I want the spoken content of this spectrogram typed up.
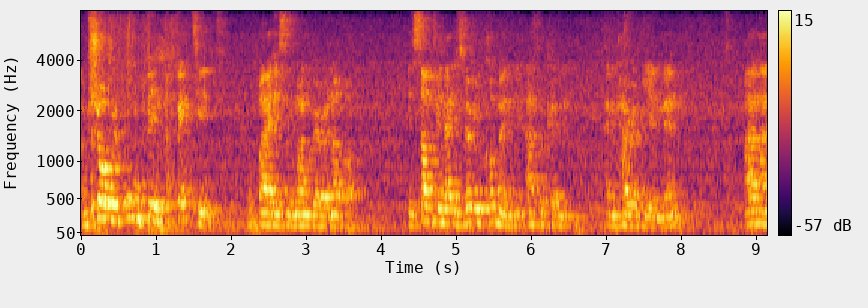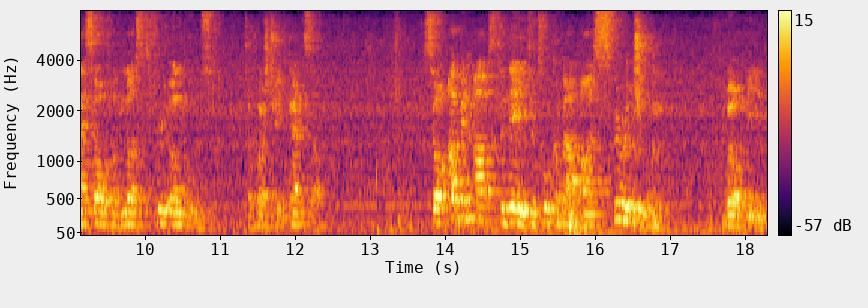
I'm sure we've all been affected by this in one way or another. It's something that is very common in African and Caribbean men. I myself have lost three uncles to prostate cancer. So I've been asked today to talk about our spiritual well-being.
